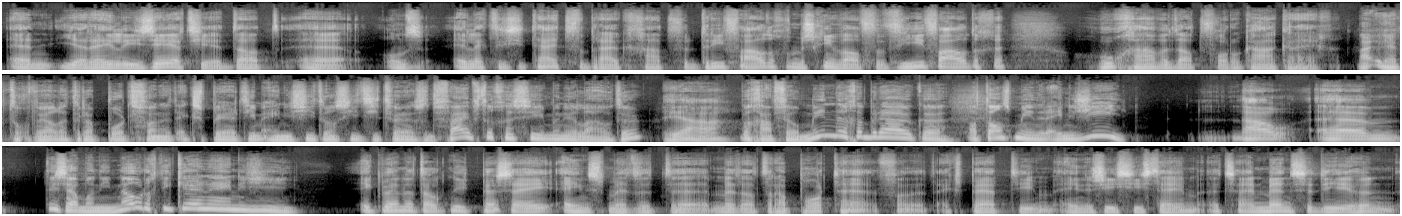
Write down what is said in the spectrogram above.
En je realiseert je dat eh, ons elektriciteitsverbruik gaat verdrievoudigen, misschien wel verviervoudigen. Hoe gaan we dat voor elkaar krijgen? Maar u hebt toch wel het rapport van het expertteam Energietransitie 2050 gezien, meneer Louter? Ja, We gaan veel minder gebruiken. Althans, minder energie. nou, ehm, Het is helemaal niet nodig, die kernenergie. ik ben het ook niet per se eens met, het, eh, met dat rapport hè, van het expertteam Energiesysteem. Het zijn mensen die hun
